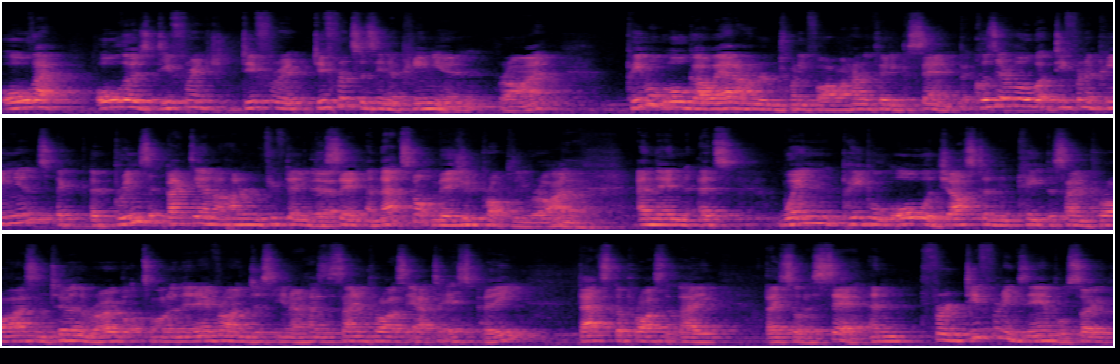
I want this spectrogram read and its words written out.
all that all those different different differences in opinion, right? People all go out 125 or 130 percent because they've all got different opinions. It, it brings it back down 115 percent, and that's not measured properly, right? No. And then it's when people all adjust and keep the same price and turn the robots on, and then everyone just you know has the same price out to SP. That's the price that they they sort of set. And for a different example, so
